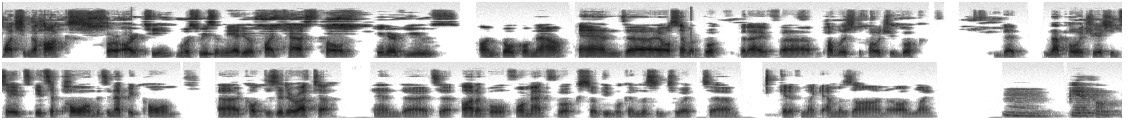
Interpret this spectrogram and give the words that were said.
watching the Hawks for RT. Most recently, I do a podcast called Interviews on Vocal Now, and uh, I also have a book that I've uh, published, a poetry book that not poetry, I should say it's it's a poem. It's an epic poem uh, called Desiderata, and uh, it's an audible format book, so people can listen to it, um, get it from like Amazon or online. Mm, beautiful,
